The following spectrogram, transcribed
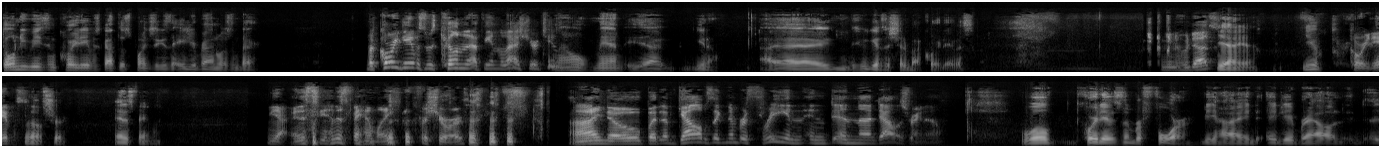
The only reason Corey Davis got those points is because AJ Brown wasn't there. But Corey Davis was killing it at the end of last year too. No, man. Yeah, you know, I, I, who gives a shit about Corey Davis? You know who does? Yeah, yeah. You? Corey Davis. Oh, sure, and his family. Yeah, and his, and his family for sure. I know, but uh, Gallup's like number three in in, in uh, Dallas right now. Well, Corey Davis number four behind AJ Brown, uh,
